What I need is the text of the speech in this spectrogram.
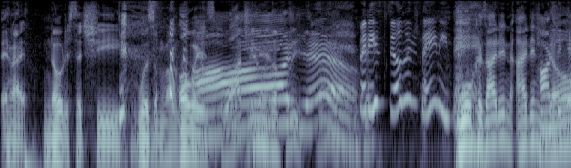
and I noticed that she was always watching on Oh the fleet. yeah. but he still didn't say anything. Well, because I didn't, I didn't Hard know. to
